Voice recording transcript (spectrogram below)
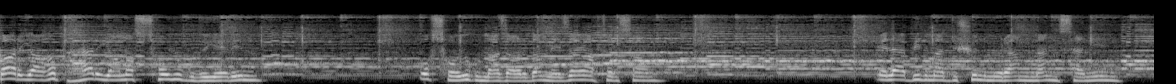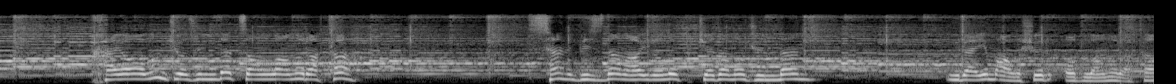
Qar yağıb hər yana soyuqdur yerin. O soyuq məzarda necə yatırsan? Elə bilmə düşünmürəm mən səni. Xəyalın gözümdə canlanır ata. Sən bizdən ayrılıb gedən o gündən ürəyim alışır, odlanır ata.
